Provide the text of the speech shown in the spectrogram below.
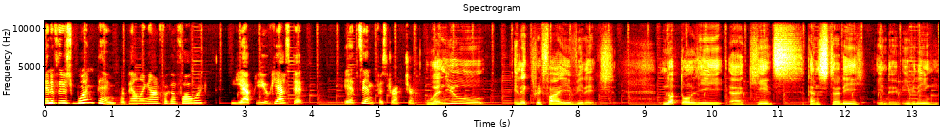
And if there's one thing propelling Africa forward, yep, you guessed it, it's infrastructure. When you electrify a village, not only uh, kids can study in the evening,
